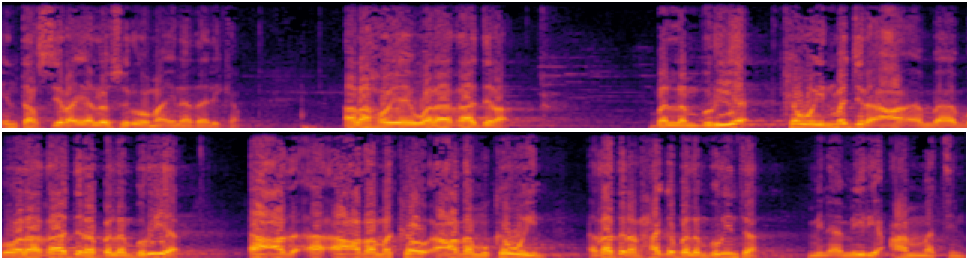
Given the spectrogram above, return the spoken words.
intaas jiro ayaa loo suri wamaa ilaa dalika alaa hooyay walaa qaadira. Ballanburiye ka weyn ma jira walaa ballanburiya min amiiri caamatin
